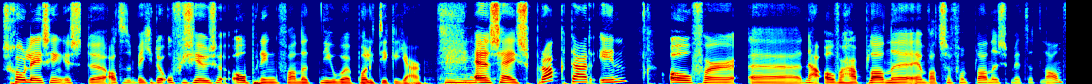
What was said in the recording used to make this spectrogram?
schoollezing is de, altijd een beetje de officieuze opening van het nieuwe politieke jaar. En zij sprak daarin over, eh, nou, over haar plannen en wat ze van plan is met het land.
